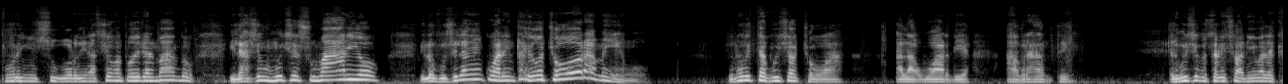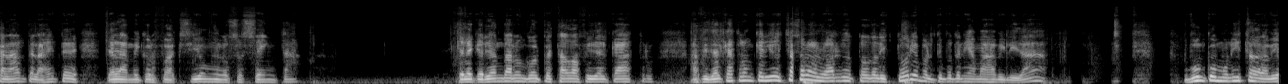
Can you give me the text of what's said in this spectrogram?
por insubordinación al poder y al mando. Y le hacen un juicio sumario y los fusilan en 48 horas, mijo. ¿Tú no viste el juicio a Ochoa, a la Guardia, a Brante? El juicio que se le hizo a Aníbal Escalante, la gente de la microfracción en los 60 que le querían dar un golpe de Estado a Fidel Castro. A Fidel Castro han querido echárselo a lo largo de toda la historia, pero el tipo tenía más habilidad. Hubo un comunista de la vieja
